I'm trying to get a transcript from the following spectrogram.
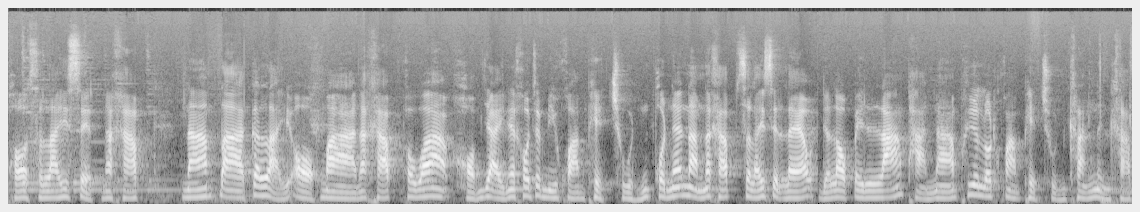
พอสไลด์เสร็จนะครับ น้ำตาก็ไหลออกมานะครับ เพราะว่าหอมใหญ่เนี่ยเขาจะมีความเผ็ดฉุนผลแนะนำนะครับ สไลด์เสร็จแล้วเดี๋ยวเราไปล้างผ่านน้ำเพื่อลดความเผ็ดฉุนครั้งหนึ่งครับ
